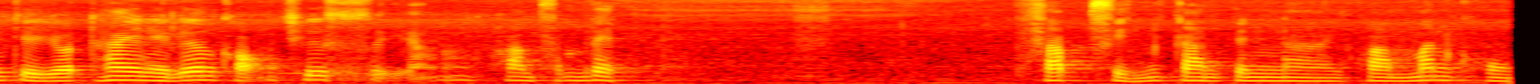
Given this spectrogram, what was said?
ซึ่งเกียรติยศให้ในเรื่องของชื่อเสียง ความสำเร็จ ทรัพย์สินการเป็นนายความมั่นคง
